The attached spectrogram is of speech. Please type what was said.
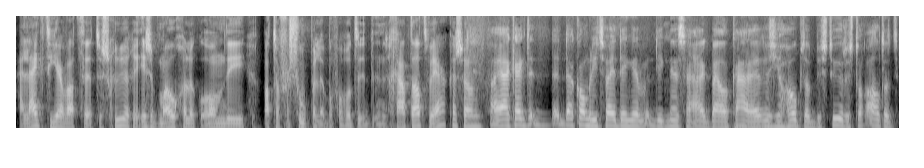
hij lijkt hier wat te schuren. Is het mogelijk om die wat te versoepelen bijvoorbeeld? Gaat dat werken? Zo'n... Nou ja, kijk, daar komen die twee dingen die ik net zei eigenlijk bij elkaar. Hè. Dus je hoopt dat bestuurders toch altijd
